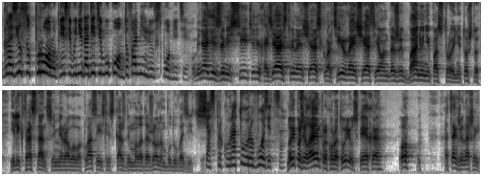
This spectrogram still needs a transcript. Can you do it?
грозился в прорубь, если вы не дадите ему комнату. Фамилию вспомните. У меня есть заместители, хозяйственная часть, квартирная часть. Я вон даже баню не построю, не то что электростанцию мирового класса, если с каждым молодоженом буду возиться. Сейчас прокуратура возится. Ну и пожелаем прокуратуре успеха. О, а также нашей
